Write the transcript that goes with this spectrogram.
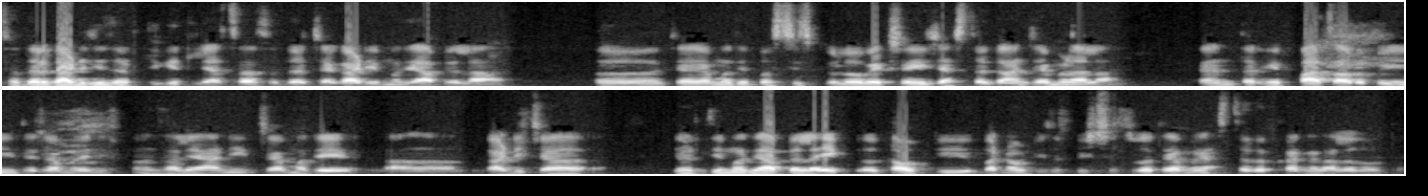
सदर गाडीची झडती घेतली असता सदरच्या गाडीमध्ये आपल्याला त्याच्यामध्ये पस्तीस किलोपेक्षाही जास्त गांजा मिळाला. त्यानंतर हे पाच आरोपी त्याच्यामध्ये निष्पन्न झाले आणि त्यामध्ये गाडीच्या धर्तीमध्ये आपल्याला एक गावठी बनावटीचं पिस्टल सुद्धा त्यामध्ये हस्तगत करण्यात आलेलं होतं.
